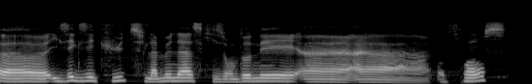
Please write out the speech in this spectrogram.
euh, ils exécutent la menace qu'ils ont donnée euh, à- en France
